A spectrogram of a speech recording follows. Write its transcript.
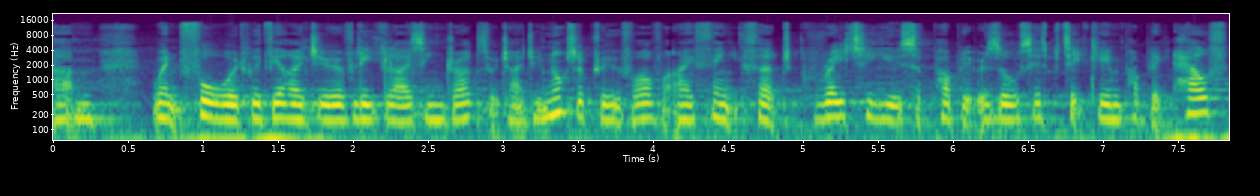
um, went forward with the idea of legalising drugs, which I do not approve of, I think that greater use of public resources, particularly in public health,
